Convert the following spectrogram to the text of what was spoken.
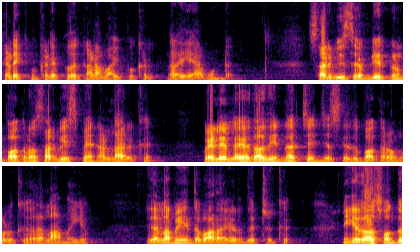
கிடைக்கும் கிடைப்பதற்கான வாய்ப்புகள் நிறையா உண்டு. சர்வீஸ் எப்படி இருக்குன்னு பார்க்குறோம் சர்வீஸுமே நல்லா இருக்குது வேலையில் ஏதாவது இன்னர் சேஞ்சஸ் எதிர்பார்க்குறவங்களுக்கு அதெல்லாம் அமையும். இதெல்லாமே இந்த வாரம் இருந்துகிட்ருக்கு நீங்கள் ஏதாவது சொந்த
